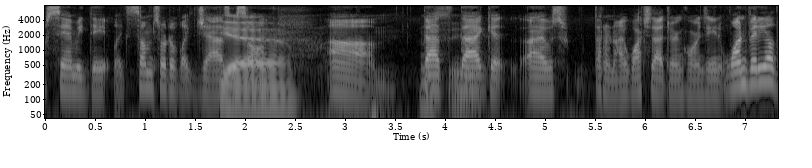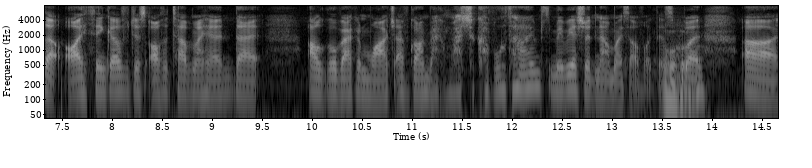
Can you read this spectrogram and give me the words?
Sammy Day like some sort of like jazzy yeah. song. Um, that's that get I was I don't know I watched that during quarantine. One video that I think of just off the top of my head that I'll go back and watch. I've gone back and watched a couple of times. Maybe I should know myself like this, but uh,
